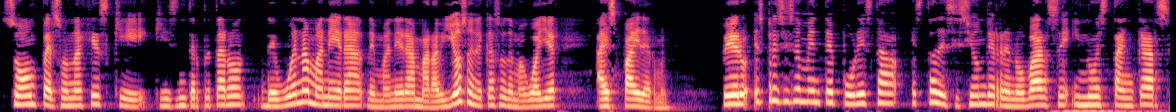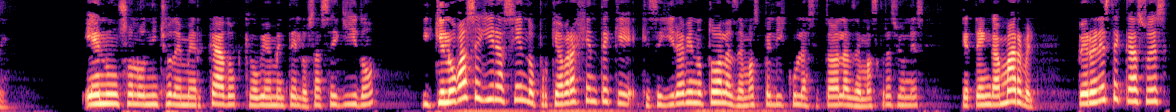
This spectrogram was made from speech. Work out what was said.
son personajes que, que se interpretaron de buena manera, de manera maravillosa en el caso de Maguire, a Spider-Man. Pero es precisamente por esta, esta decisión de renovarse y no estancarse en un solo nicho de mercado que obviamente los ha seguido y que lo va a seguir haciendo porque habrá gente que, que seguirá viendo todas las demás películas y todas las demás creaciones que tenga Marvel. Pero en este caso es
